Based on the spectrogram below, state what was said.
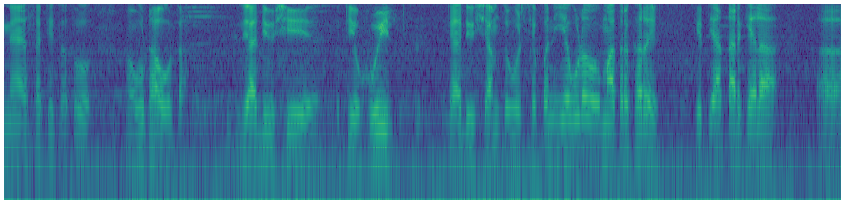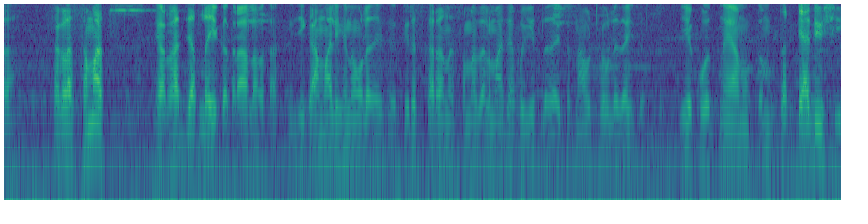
न्यायासाठीचा तो उठाव होता. ज्या दिवशी ते होईल त्या दिवशी आमचं वर्ष. पण एवढं मात्र खरं आहे की त्या तारखेला सगळा समाज या राज्यातला एकत्र आला होता. की जे काय आम्हाला हिनवलं जायचं तिरस्कारानं समाजाला माझ्या बघितलं जायचं नाव ठेवलं जायचं. एक होत नाही अमुक तमुक. तर त्या दिवशी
